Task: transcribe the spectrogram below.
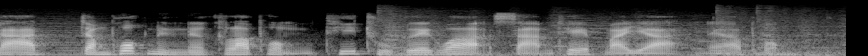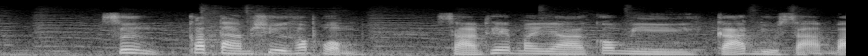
การ์ดจำพวกหนึ่งนะครับผมที่ถูกเรียกว่า 3 เทพมายานะครับผมซึ่งก็ตามชื่อครับผม 3 เทพมายาก็มีการ์ดอยู่ 3 ใบ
